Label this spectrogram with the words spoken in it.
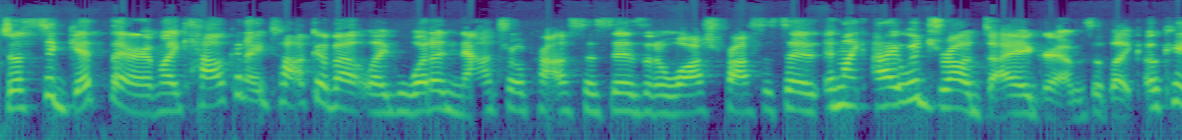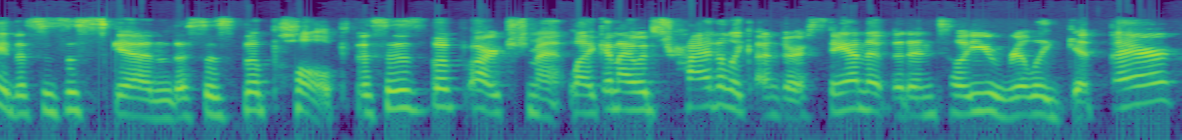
just to get there. I'm like, how can I talk about like what a natural process is and a wash process is? And like, I would draw diagrams of like, okay, this is the skin, this is the pulp, this is the parchment. Like, and I would try to like understand it, but until you really get there,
